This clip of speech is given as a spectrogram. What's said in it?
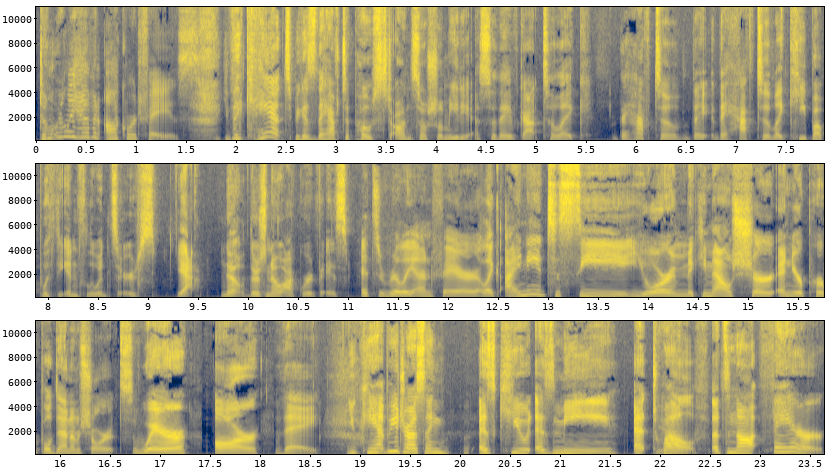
don't really have an awkward phase. They can't because they have to post on social media. So they've got to like they have to they they have to like keep up with the influencers. Yeah. No, there's no awkward phase. It's really unfair. Like I need to see your Mickey Mouse shirt and your purple denim shorts. Where are they? You can't be dressing as cute as me at 12. Yeah. That's not fair.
